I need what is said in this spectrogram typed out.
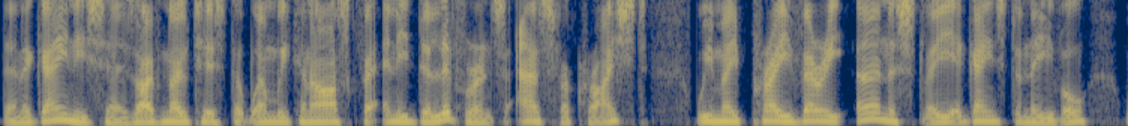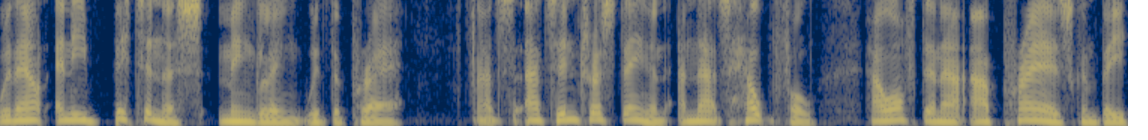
Then again, he says, I've noticed that when we can ask for any deliverance as for Christ, we may pray very earnestly against an evil without any bitterness mingling with the prayer. That's, that's interesting and, and that's helpful. How often our, our prayers can be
